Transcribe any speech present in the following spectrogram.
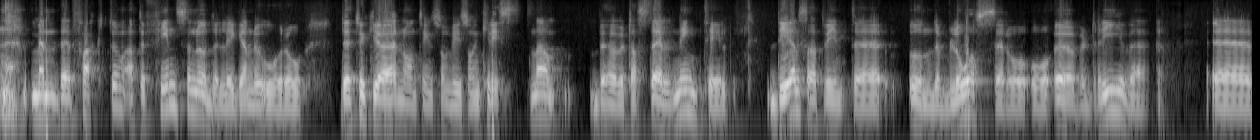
men det faktum att det finns en underliggande oro, det tycker jag är någonting som vi som kristna behöver ta ställning till. Dels att vi inte underblåser och, och överdriver eh,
